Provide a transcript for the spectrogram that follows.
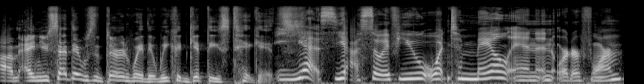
um, and you said there was a third way that we could get these tickets. Yes, yeah. So if you want to mail in an order form,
